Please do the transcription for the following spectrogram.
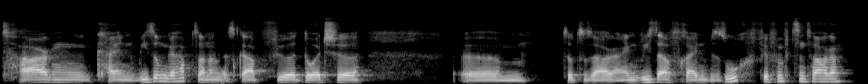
Tagen, kein Visum gehabt, sondern es gab für Deutsche ähm, sozusagen einen visafreien Besuch für 15 Tage.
